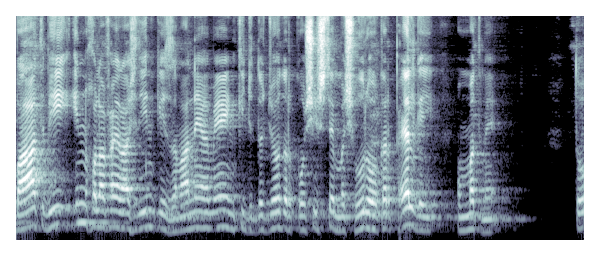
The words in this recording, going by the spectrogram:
بات بھی ان خلافۂ راشدین کے زمانے میں ان کی جد وجہد اور کوشش سے مشہور ہو کر پھیل گئی امت میں، تو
